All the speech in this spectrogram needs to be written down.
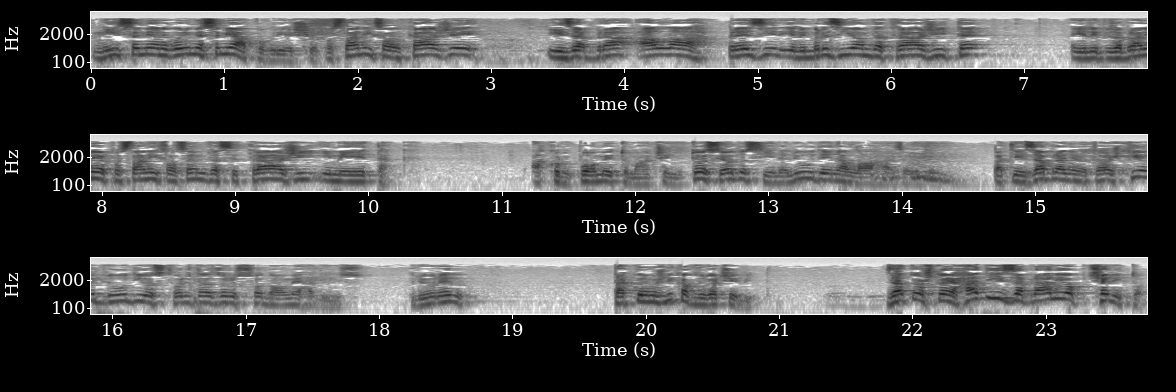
nisam ja, ne govorim ja sam ja pogriješio. Poslanik sam vam kaže, izabra Allah prezir ili mrzi vam da tražite, ili zabranio je poslanik sam da se traži i metak. Ako bi pome tumačenje. To se odnosi i na ljude i na Allaha. Pa ti je zabranjeno tražiti od ljudi od stvoritelja za shodno ovome hadisu. Ili u redu? Tako ne može nikako drugačije biti. Zato što je hadis zabranio općenito.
